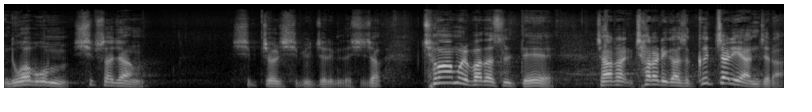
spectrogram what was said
누가복음 14장 10절 11절입니다. 시작. 청함을 받았을 때 차라리 가서 끝자리에 앉으라.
